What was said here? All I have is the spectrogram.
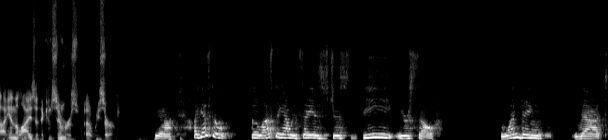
uh, in the lives of the consumers uh, we serve? Yeah, I guess the the last thing I would say is just be yourself. One thing that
